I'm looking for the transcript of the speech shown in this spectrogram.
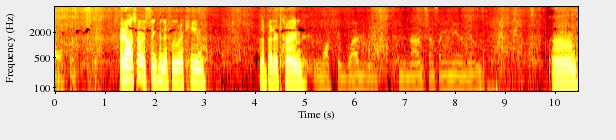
So I know that's what I was thinking. If we would have came a better time, walk nonsense like Indiana Jones. Um.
